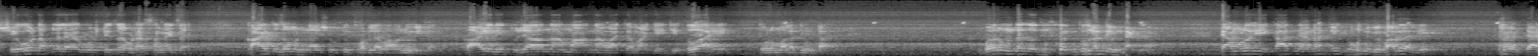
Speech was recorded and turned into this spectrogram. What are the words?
शेवट आपल्याला या गोष्टीचा एवढा सांगायचा आहे. काय तुझं म्हणणं आहे? शेवटी थोरल्या भावाने विचार. काही नाही तुझ्या नामा नावाच्या मागे जी अ आहे थोडं मला देऊन टाक. बरं म्हणतात जाऊ तुला देऊन टाकलं त्यामुळं एका ज्ञानाचे दोन विभाग झाले. त्या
